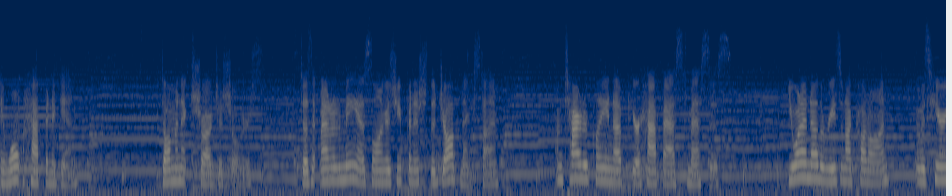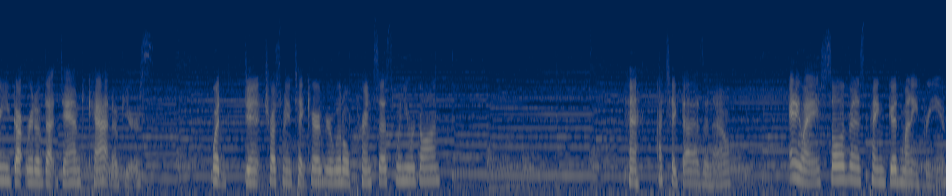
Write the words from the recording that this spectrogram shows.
It won't happen again. Dominic shrugged his shoulders. Doesn't matter to me as long as you finish the job next time. I'm tired of cleaning up your half-assed messes. You want to know the reason I caught on? It was hearing you got rid of that damned cat of yours. What, didn't trust me to take care of your little princess when you were gone? Heh, I take that as a no. Anyway, Sullivan is paying good money for you.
